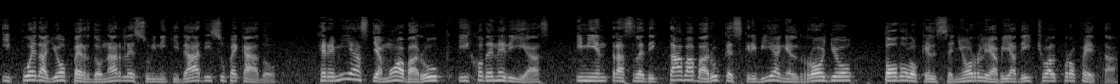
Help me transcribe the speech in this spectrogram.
y pueda yo perdonarle su iniquidad y su pecado. Jeremías llamó a Baruch, hijo de Nerías, y mientras le dictaba, Baruch escribía en el rollo todo lo que el Señor le había dicho al profeta.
